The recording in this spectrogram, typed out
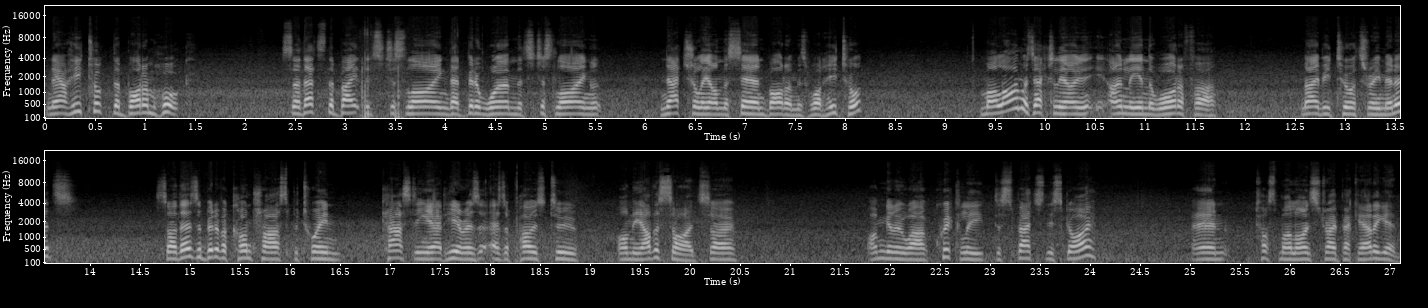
Now he took the bottom hook. So that's the bait that's just lying, that bit of worm that's just lying naturally on the sand bottom is what he took. My line was actually only in the water for maybe two or three minutes. So there's a bit of a contrast between casting out here as, as opposed to on the other side. So I'm going to uh, quickly dispatch this guy and toss my line straight back out again.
